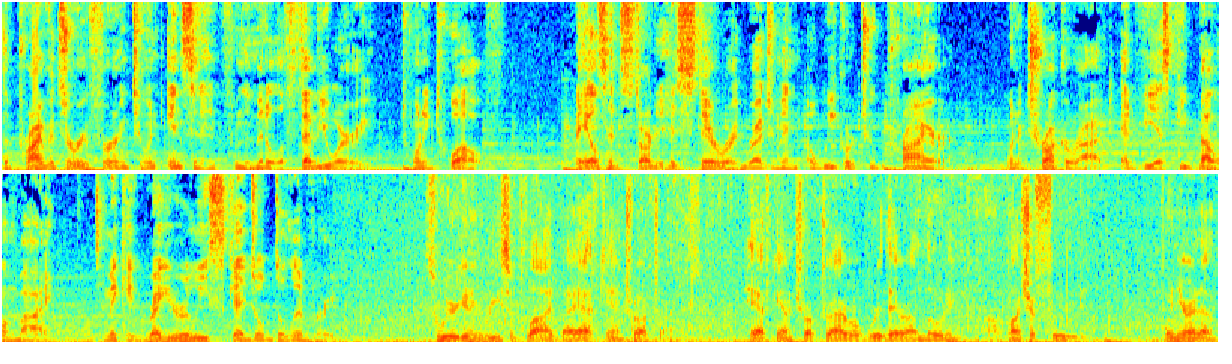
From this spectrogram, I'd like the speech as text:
The privates are referring to an incident from the middle of February 2012. Bales had started his steroid regimen a week or two prior when a truck arrived at VSP Belambay to make a regularly scheduled delivery. So we were getting resupplied by Afghan truck drivers. The Afghan truck driver were there unloading a bunch of food. When you're in an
